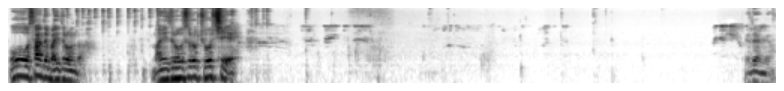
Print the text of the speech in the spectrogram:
오 사람들 많이 들어온다. 많이 들어올수록 좋지. 여덟 명.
